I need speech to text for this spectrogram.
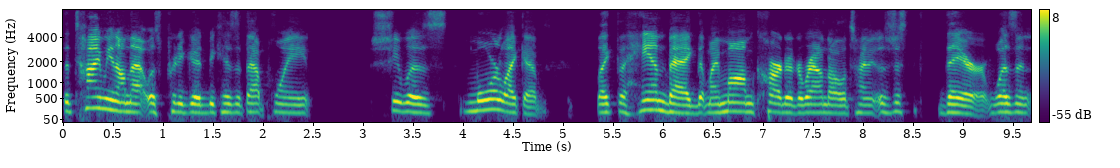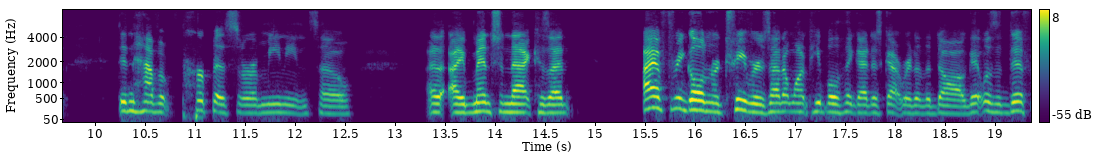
the timing on that was pretty good because at that point she was more like a like the handbag that my mom carted around all the time. It was just there. It wasn't didn't have a purpose or a meaning. So I, I mentioned that because I I have three golden retrievers. I don't want people to think I just got rid of the dog. It was a diff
